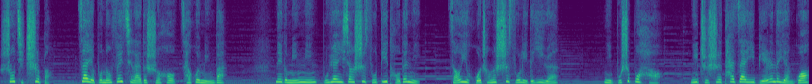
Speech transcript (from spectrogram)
收起翅膀，再也不能飞起来的时候，才会明白，那个明明不愿意向世俗低头的你。早已活成了世俗里的一员。你不是不好，你只是太在意别人的眼光。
